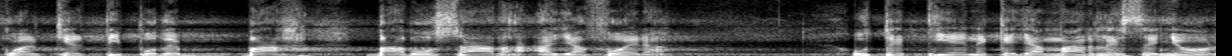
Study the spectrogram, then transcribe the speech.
cualquier tipo de babosada allá afuera. Usted tiene que llamarle Señor,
